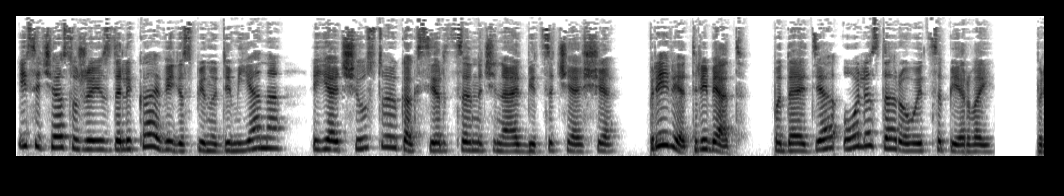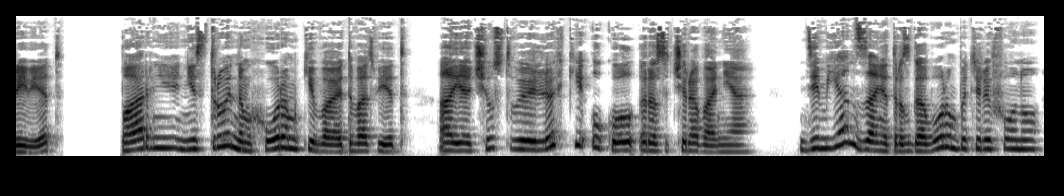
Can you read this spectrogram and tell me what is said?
и сейчас уже издалека, видя спину Демьяна, я чувствую, как сердце начинает биться чаще. «Привет, ребят!» Подойдя, Оля здоровается первой. «Привет!» Парни нестройным хором кивают в ответ, а я чувствую легкий укол разочарования. Демьян занят разговором по телефону,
